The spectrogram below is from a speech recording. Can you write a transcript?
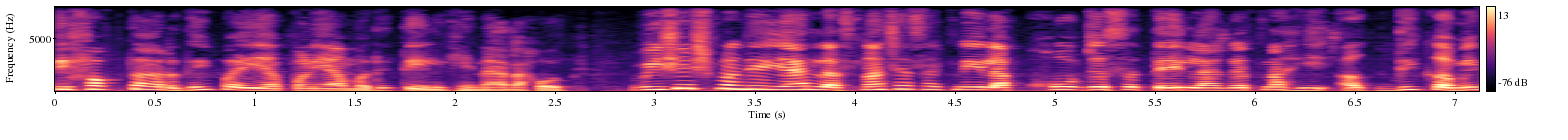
ती फक्त अर्धी पळी आपण यामध्ये तेल घेणार आहोत. विशेष म्हणजे या लसणाच्या चटणीला खूप जसं तेल लागत नाही. अगदी कमीत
